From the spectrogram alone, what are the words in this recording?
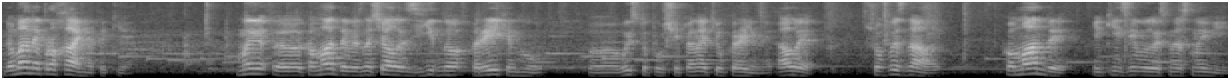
До мене прохання таке. Ми е, команди визначали згідно рейтингу е, виступу в чемпіонаті України. Але, щоб ви знали, команди, які з'явилися на основі,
